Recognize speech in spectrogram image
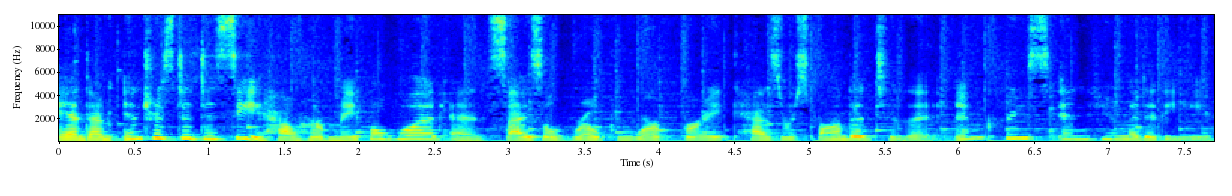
and I'm interested to see how her maple wood and sisal rope warp brake has responded to the increase in humidity.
